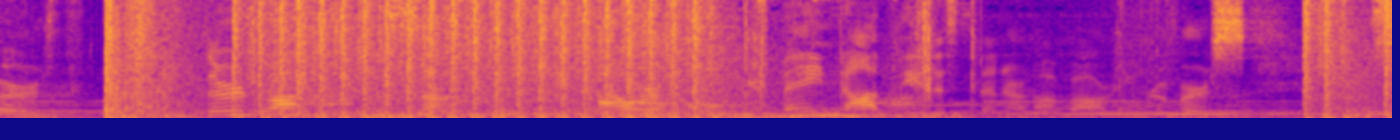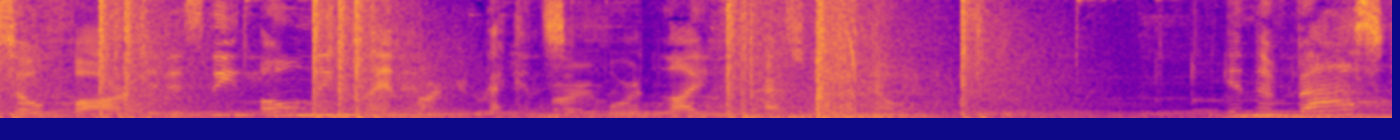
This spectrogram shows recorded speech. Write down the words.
Earth, the third rock from the sun. Our home may not be the center of our universe. So far, it is the only planet that can support life as we know it. In the vast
